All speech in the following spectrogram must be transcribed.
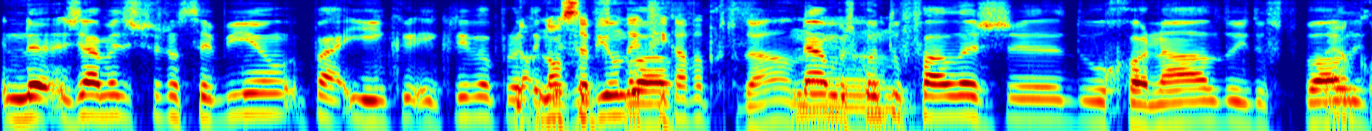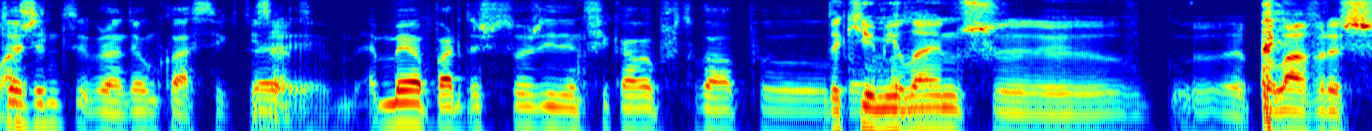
não, já, mas as pessoas não sabiam, pá, e é incrível. Pronto, não, não sabiam onde é que ficava Portugal. Não, mas quando tu falas uh, do Ronaldo e do futebol, é um e a gente, pronto, é um clássico. É, a maior parte das pessoas identificava Portugal pelo. Daqui pelo a mil anos, uh, palavras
